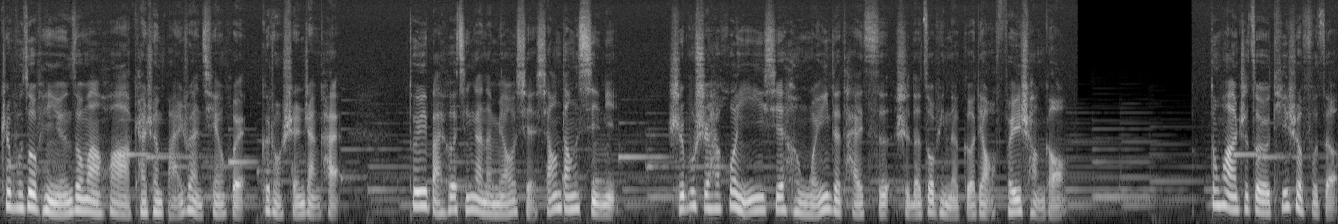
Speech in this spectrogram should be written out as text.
这部作品原作漫画堪称百转千回，各种神展开，对于百合情感的描写相当细腻，时不时还混以一些很文艺的台词，使得作品的格调非常高。动画制作由 T 社负责。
